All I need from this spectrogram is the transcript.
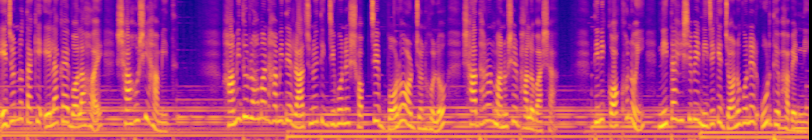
এজন্য তাকে এলাকায় বলা হয় সাহসী হামিদ। হামিদুর রহমান হামিদের রাজনৈতিক জীবনের সবচেয়ে বড় অর্জন হল সাধারণ মানুষের ভালোবাসা। তিনি কখনোই নেতা হিসেবে নিজেকে জনগণের ঊর্ধ্বে ভাবেননি,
